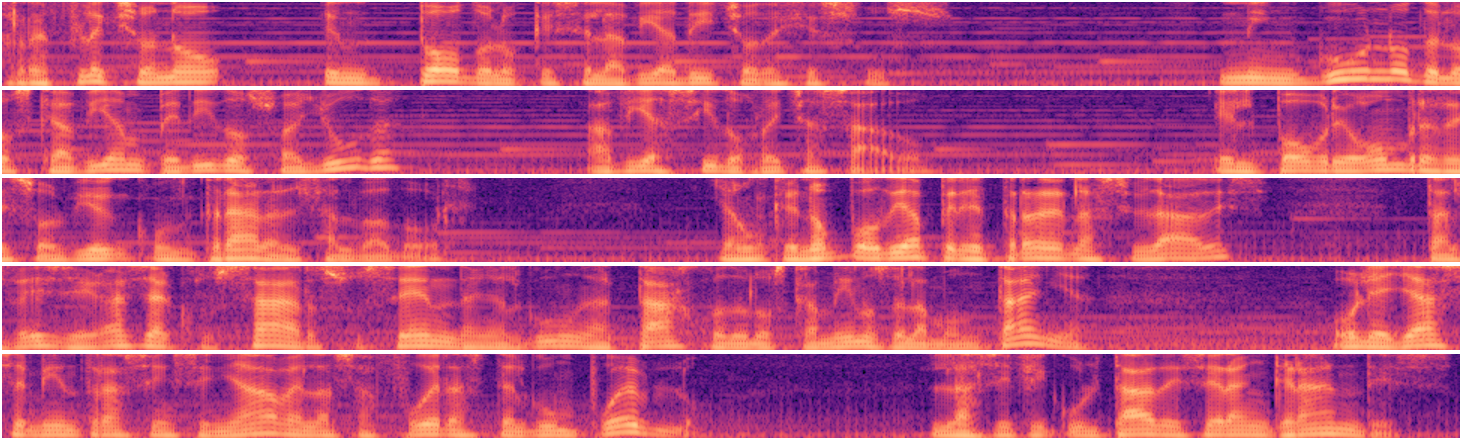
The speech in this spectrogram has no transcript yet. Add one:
Reflexionó en todo lo que se le había dicho de Jesús. Ninguno de los que habían pedido su ayuda había sido rechazado. El pobre hombre resolvió encontrar al Salvador. Y aunque no podía penetrar en las ciudades, tal vez llegase a cruzar su senda en algún atajo de los caminos de la montaña, o le hallase mientras enseñaba en las afueras de algún pueblo. Las dificultades eran grandes,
